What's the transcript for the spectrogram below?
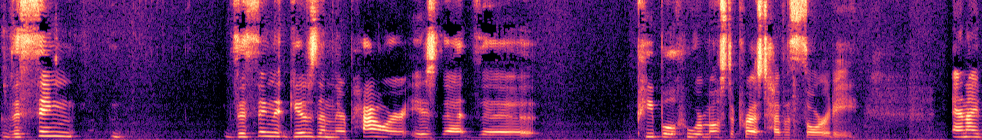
the thing the thing that gives them their power is that the people who are most oppressed have authority. And i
